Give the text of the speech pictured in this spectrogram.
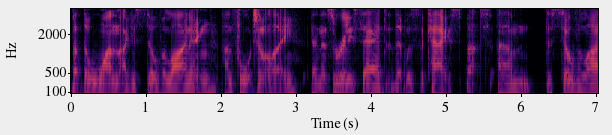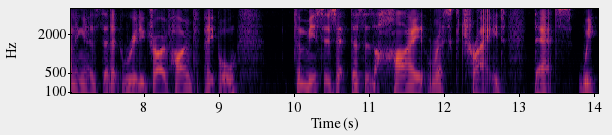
But the one, I guess, silver lining, unfortunately, and it's really sad that, was the case, but um, the silver lining is that it really drove home for people the message that this is a high risk trade that we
